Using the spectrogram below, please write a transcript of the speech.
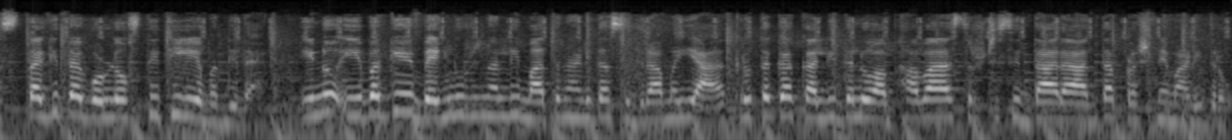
ಸ್ಥಗಿತಗೊಳ್ಳೋ ಸ್ಥಿತಿಗೆ ಬಂದಿದೆ. ಇನ್ನು ಈ ಬಗ್ಗೆ ಬೆಂಗಳೂರಿನಲ್ಲಿ ಮಾತನಾಡಿದ ಸಿದ್ದರಾಮಯ್ಯ, ಕೃತಕ ಕಲ್ಲಿದ್ದಲು ಅಭಾವ ಸೃಷ್ಟಿಸಿದ್ದಾರಾ ಅಂತ ಪ್ರಶ್ನೆ ಮಾಡಿದರು.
